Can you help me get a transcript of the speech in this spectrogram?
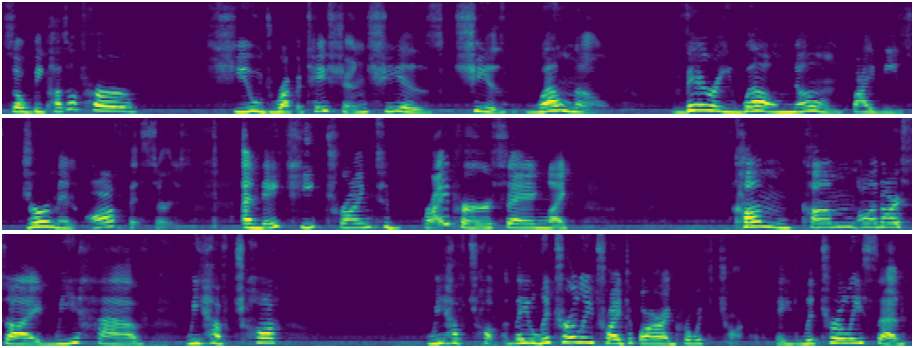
so because of her huge reputation, she is she is well known, very well known by these German officers, and they keep trying to bribe her, saying like, "Come, come on our side. We have." We have cho- we have cho- they literally tried to bribe her with chocolate. They literally said,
